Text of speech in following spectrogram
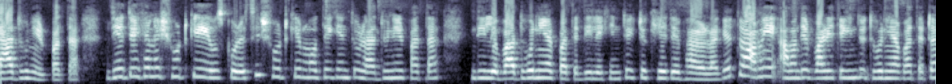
রাঁধুনির পাতা। যেহেতু এখানে শুটকি ইউজ করেছি, শুটকির মধ্যে কিন্তু রাঁধুনির পাতা দিলে বা ধনিয়ার পাতা দিলে কিন্তু একটু খেতে ভালো লাগে। তো আমি আমাদের বাড়িতে কিন্তু ধনিয়া পাতাটা,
